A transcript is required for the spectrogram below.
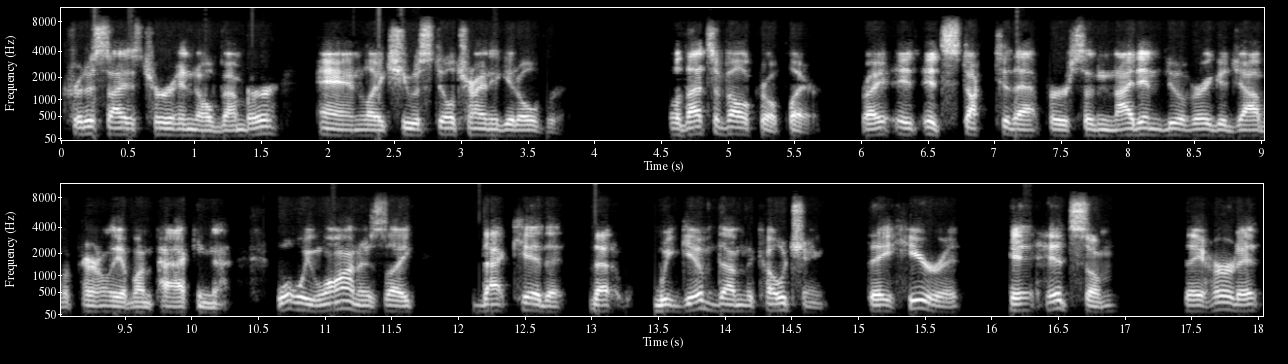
criticized her in November and like she was still trying to get over it. Well, that's a Velcro player, right? It, it stuck to that person. And I didn't do a very good job, apparently, of unpacking that. What we want is like that kid that, that we give them the coaching, they hear it, it hits them, they heard it,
